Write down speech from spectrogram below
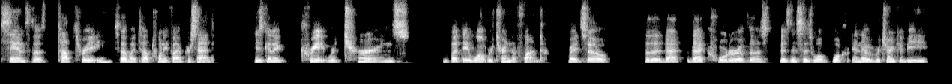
sans those top three, so my top 25%, is going to create returns, but they won't return the fund, right? So, so that, that, that quarter of those businesses will, will, and the return could be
